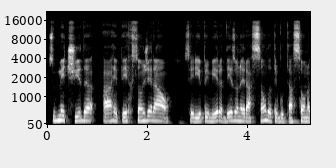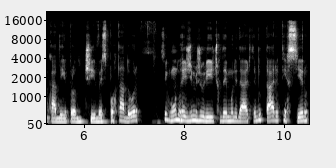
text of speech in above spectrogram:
submetida à repercussão geral. Seria, primeiro, a desoneração da tributação na cadeia produtiva exportadora, segundo, o regime jurídico da imunidade tributária, e terceiro,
